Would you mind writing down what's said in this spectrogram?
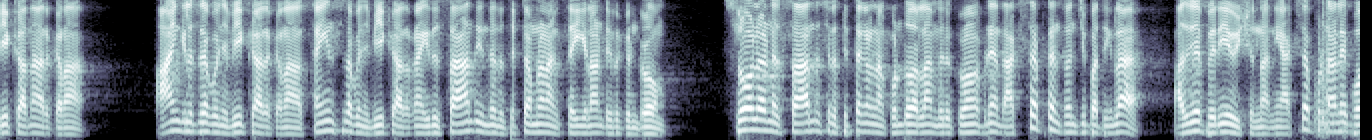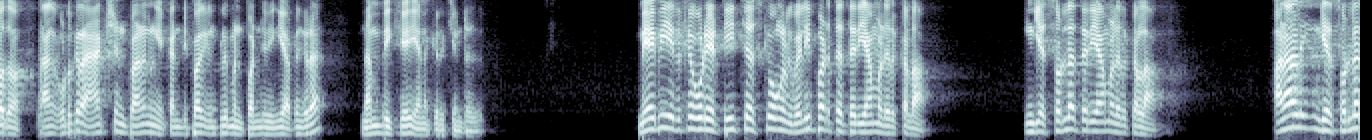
வீக்காக தான் இருக்கிறான். ஆங்கிலத்தில் கொஞ்சம் வீக்காக இருக்கிறான். சயின்ஸில் கொஞ்சம் வீக்காக இருக்கிறான். இது சார்ந்து இந்த திட்டம்லாம் நாங்கள் செய்யலான்ட்டு இருக்கின்றோம். ஸ்லோ லேர்னர் சார்ந்து சில திட்டங்கள் நான் கொண்டு வரலாம் இருக்கிறோம். அப்படின்னு அந்த அக்செப்டன்ஸ் வந்து பார்த்தீங்களா அதுவே பெரிய விஷயம் தான். நீங்கள் அக்செப்ட் பண்ணாலே போதும். நாங்கள் கொடுக்குற ஆக்ஷன் பிளானை நீங்கள் கண்டிப்பாக இம்ப்ளிமெண்ட் பண்ணுவீங்க அப்படிங்கிற நம்பிக்கை எனக்கு இருக்கின்றது. மேபி இருக்கக்கூடிய டீச்சர்ஸ்க்கு உங்களுக்கு வெளிப்படுத்த தெரியாமல் இருக்கலாம். இங்கே சொல்ல தெரியாமல் இருக்கலாம். ஆனால் இங்கே சொல்ல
